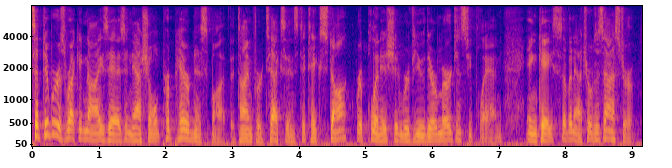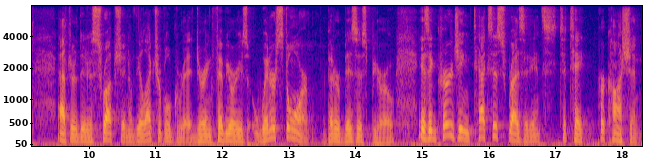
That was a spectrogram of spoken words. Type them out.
September is recognized as National Preparedness Month, a time for Texans to take stock, replenish, and review their emergency plan in case of a natural disaster. After the disruption of the electrical grid during February's winter storm, Better Business Bureau is encouraging Texas residents to take precaution.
